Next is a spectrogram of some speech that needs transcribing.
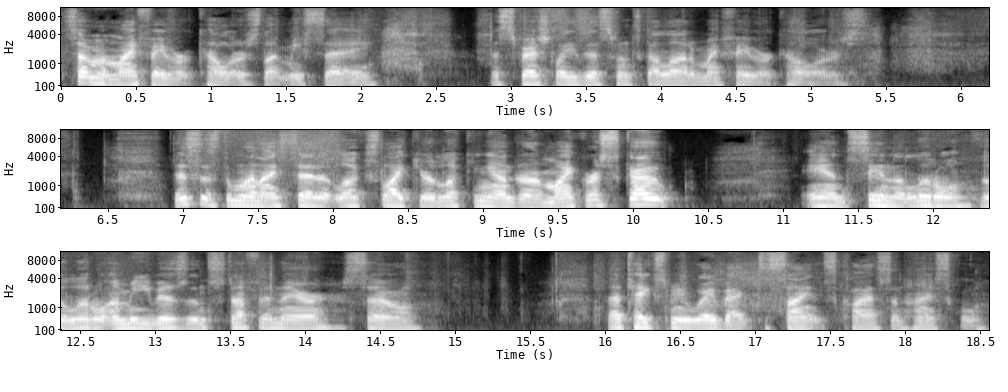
Some of my favorite colors, let me say. Especially this one's got a lot of my favorite colors. This is the one I said it looks like you're looking under a microscope and seeing the little the little amoebas and stuff in there. So that takes me way back to science class in high school,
